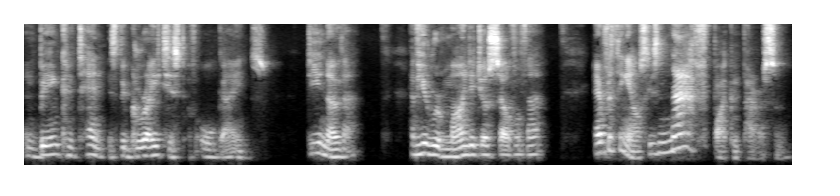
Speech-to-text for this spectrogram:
and being content is the greatest of all gains. Do you know that? Have you reminded yourself of that? Everything else is naff by comparison.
